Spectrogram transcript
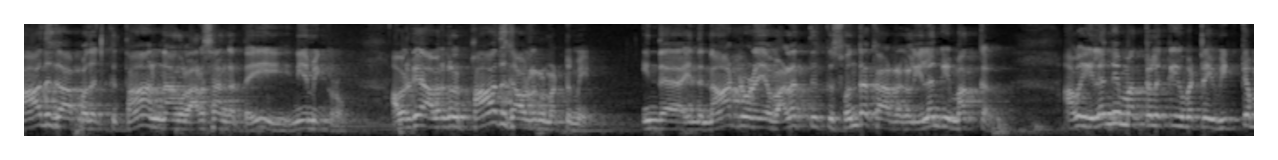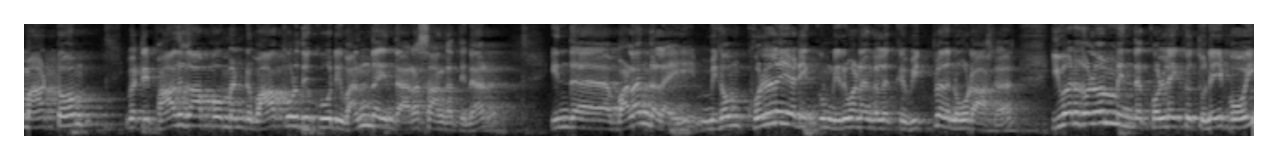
பாதுகாப்பதற்கு தான் நாங்கள் ஒரு அரசாங்கத்தை நியமிக்கிறோம். அவர்கள் அவர்கள் பாதுகாவலர்கள் மட்டுமே. இந்த இந்த நாட்டினுடைய வளத்துக்கு சொந்தக்காரர்கள் இலங்கை மக்கள். அவன் இலங்கை மக்களுக்கு இவற்றை விற்க மாட்டோம் இவற்றை பாதுகாப்போம் என்று வாக்குறுதி கூறி வந்த இந்த அரசாங்கத்தினர் இந்த வளங்களை மிகவும் கொள்ளையடிக்கும் நிறுவனங்களுக்கு விற்பதனூடாக இவர்களும் இந்த கொள்ளைக்கு துணை போய்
